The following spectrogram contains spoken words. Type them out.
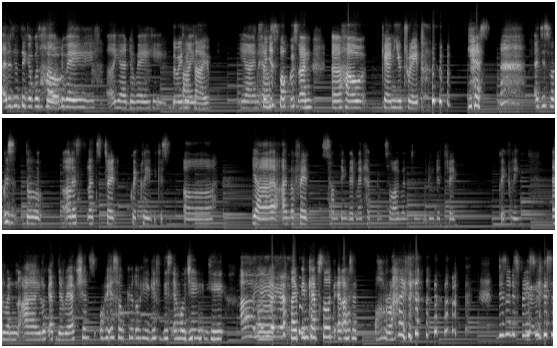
I didn't think about how So- the way, uh, yeah, the way he, the way he Type. type. yeah, and So else- just focus on uh, how can you trade. yes, I just focus to uh, let's let's trade quickly because, uh, yeah, I'm afraid something bad might happen, so I want to do the trade quickly. And when I look at the reactions, oh, he is so cute. Oh, he gives this emoji. He ah, yeah, Uh, yeah, yeah. type in caps lock and I was like, all right. this one is precious.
